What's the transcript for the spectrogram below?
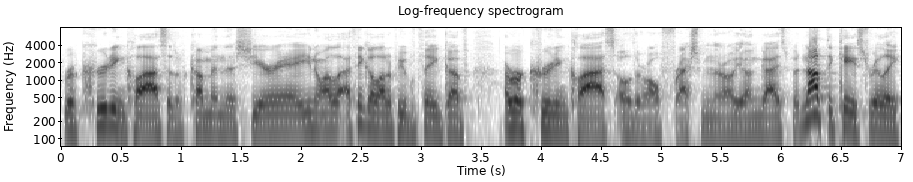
recruiting class that have come in this year. Eh, You know, I think a lot of people think of a recruiting class, oh, they're all freshmen, they're all young guys, but not the case really.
